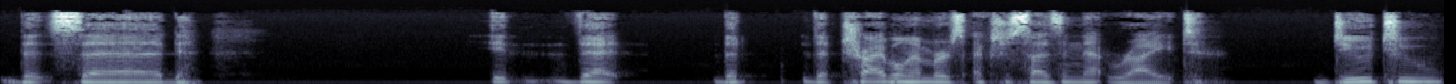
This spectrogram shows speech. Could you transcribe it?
that said it, that the, that tribal members exercising that right due to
